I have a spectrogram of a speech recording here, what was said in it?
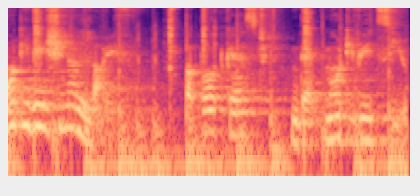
Motivational Life, a podcast that motivates you.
